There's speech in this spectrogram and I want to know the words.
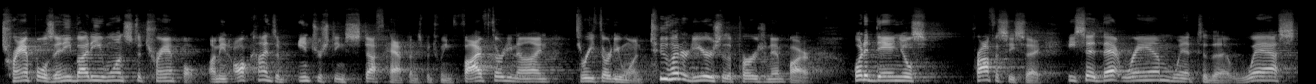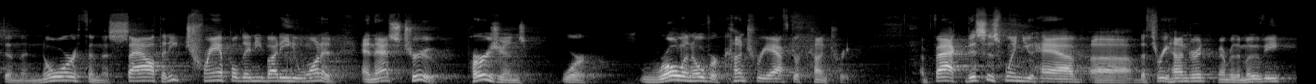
tramples anybody he wants to trample. I mean, all kinds of interesting stuff happens between 539, 331, 200 years of the Persian Empire. What did Daniel's prophecy say? He said that ram went to the west and the north and the south, and he trampled anybody he wanted. And that's true. Persians were rolling over country after country. In fact, this is when you have uh, the 300. Remember the movie?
